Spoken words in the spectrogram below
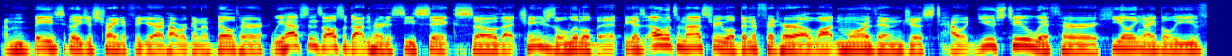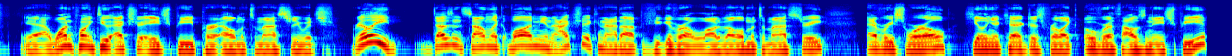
I'm basically just trying to figure out how we're going to build her. We have since also gotten her to C6, so that changes a little bit because Elemental Mastery will benefit her a lot more than just how it used to with her healing, I believe. Yeah, 1.2 extra HP per Elemental Mastery, which really doesn't sound like, well, I mean, actually it can add up if you give her a lot of Elemental Mastery every swirl, healing your characters for like over a thousand HP.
